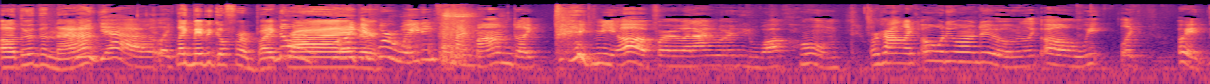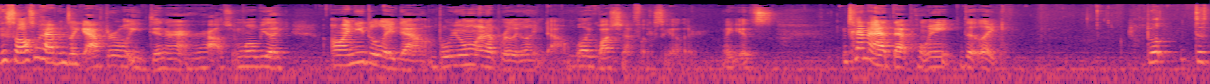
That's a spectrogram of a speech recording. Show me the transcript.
other than that? Well, yeah, like Like maybe go for a bike ride. no, ride like or if we're waiting for my mom to like pick me up or when I'm ready to walk home, we're kind of like, oh, what do you want to do? And we're like, oh, we like, okay. This also happens like after we'll eat dinner at her house, and we'll be like, oh, I need to lay down, but we won't end up really laying down. We'll like watch Netflix together. Like it's, it's kind of at that point that like, but the.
